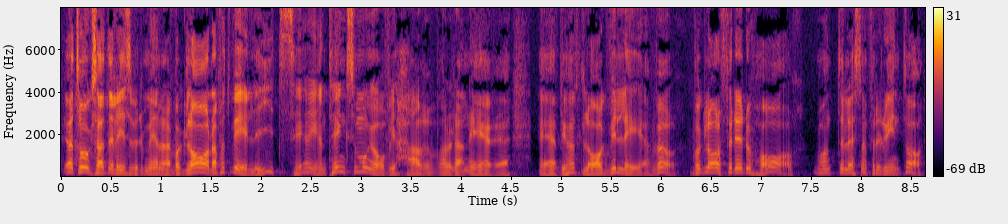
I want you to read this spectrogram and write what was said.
Jag tror också att Elisabeth menade, var glada för att vi är elitserien. Tänk så många år vi harvade där nere. Eh, vi har ett lag, vi lever. Var glad för det du har. Var inte ledsen för det du inte har.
